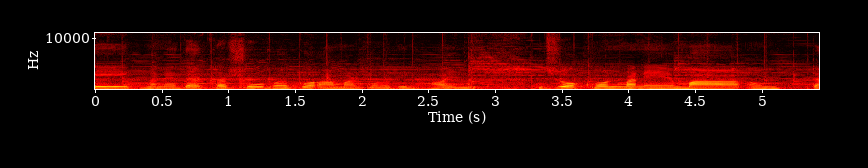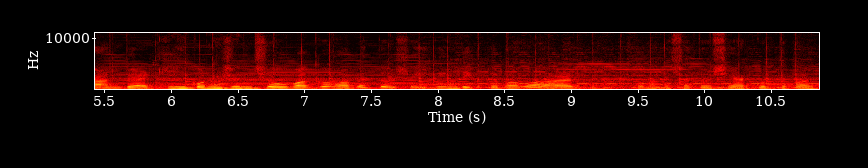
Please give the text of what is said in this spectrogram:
এই মানে দেখার সৌভাগ্য আমার কোনোদিন হয়নি। যখন মানে মা টানবে আর কি কোনো দিন সৌভাগ্য হবে, তো সেই দিন দেখতে পাবো আর তোমাদের সাথেও শেয়ার করতে পারব।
